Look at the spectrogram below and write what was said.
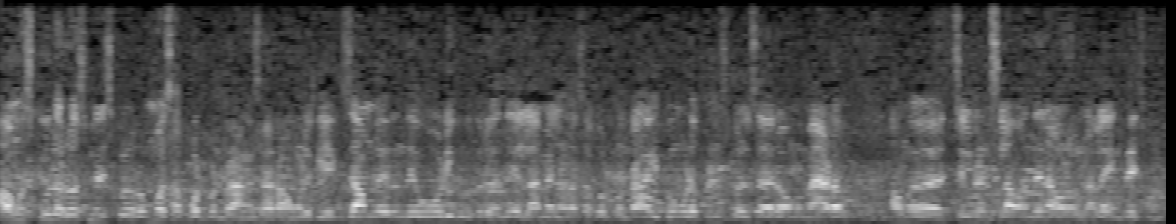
அவங்க ஸ்கூலில் ரோஸ்மெரி ஸ்கூலில் ரொம்ப சப்போர்ட் பண்ணுறாங்க சார் அவங்களுக்கு எக்ஸாமில் இருந்து ஓடி கொடுக்குறது எல்லாமே நல்லா சப்போர்ட் பண்ணுறாங்க இப்போ கூட பிரின்சிபல் சார் அவங்க மேடம் அவங்க சில்ட்ரன்ஸ்லாம் வந்து அவங்களுக்கு நல்லா என்கரேஜ் பண்ணுறாங்க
